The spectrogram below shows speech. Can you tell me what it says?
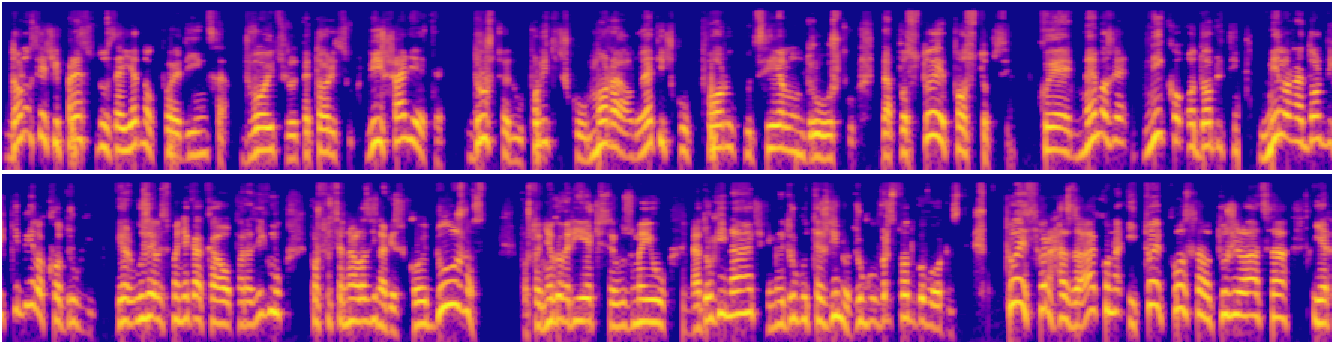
Donoseći presudu za jednog pojedinca, dvojicu ili petoricu, vi šaljete društvenu, političku, moralnu, etičku poruku cijelom društvu da postoje postupci koje ne može niko odobriti Milorad Dodik i bilo ko drugi jer uzeli smo njega kao paradigmu, pošto se nalazi na visokoj dužnosti, pošto njegove riječi se uzmeju na drugi način, imaju drugu težinu, drugu vrstu odgovornosti. To je svrha zakona i to je posao tužilaca, jer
